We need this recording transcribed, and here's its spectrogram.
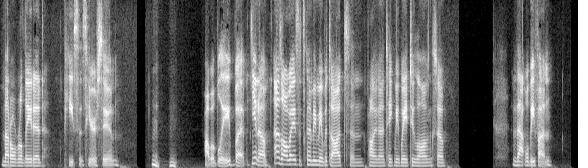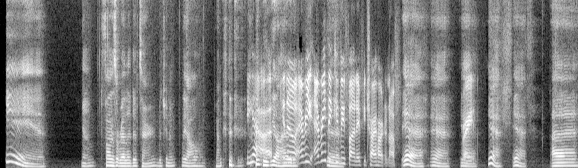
metal related pieces here soon. Mm-hmm. Probably, but you know, as always, it's going to be made with dots and probably going to take me way too long. So, that will be fun. Yeah. You know, fun is a relative term, but you know, we all yeah, you know, every everything yeah. can be fun if you try hard enough. Yeah, yeah, yeah right. Yeah, yeah. Uh,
